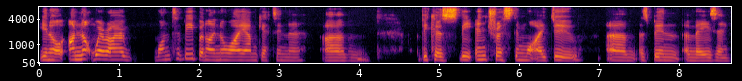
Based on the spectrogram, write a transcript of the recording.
you know, I'm not where I want to be, but I know I am getting there. Um, because the interest in what I do um, has been amazing,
